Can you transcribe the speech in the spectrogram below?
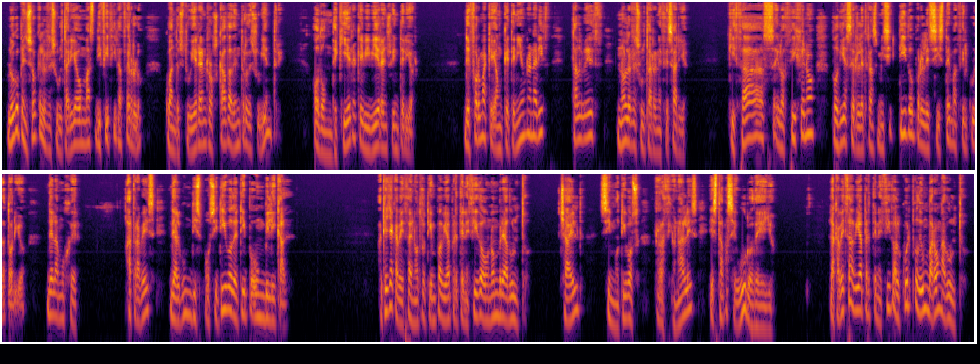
Luego pensó que le resultaría aún más difícil hacerlo cuando estuviera enroscada dentro de su vientre, o donde quiera que viviera en su interior. De forma que, aunque tenía una nariz, tal vez no le resultara necesaria. Quizás el oxígeno podía serle transmitido por el sistema circulatorio de la mujer, a través de algún dispositivo de tipo umbilical. Aquella cabeza en otro tiempo había pertenecido a un hombre adulto. Child, sin motivos racionales, estaba seguro de ello. La cabeza había pertenecido al cuerpo de un varón adulto.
